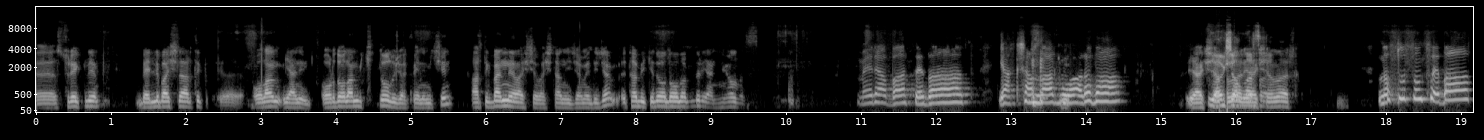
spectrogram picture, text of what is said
eee, sürekli belli başlı artık eee, olan yani orada olan bir kitle olacak benim için. Artık ben de yavaş yavaş tanıyacağım edeceğim. E, tabii ki de o da olabilir yani. Niye olmasın? Merhaba Sedat. İyi akşamlar bu arada. İyi akşamlar, iyi akşamlar sana. akşamlar. Nasılsın Sedat?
